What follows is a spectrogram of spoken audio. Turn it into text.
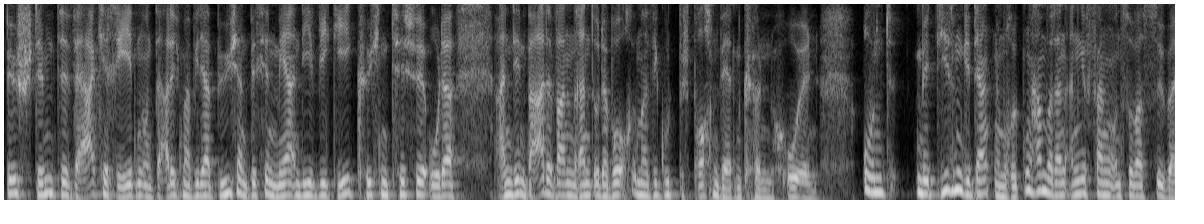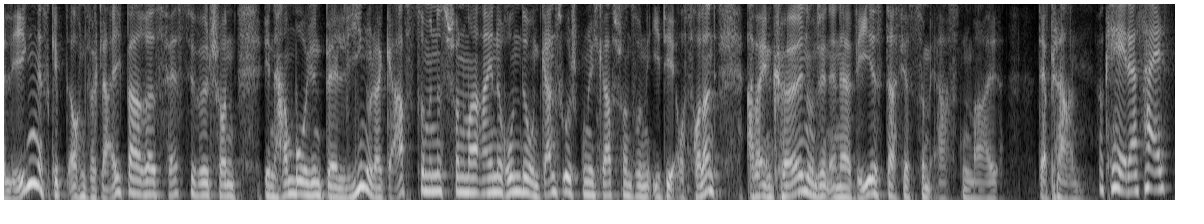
bestimmte Werke reden und dadurch mal wieder Bücher ein bisschen mehr an die WG-Küchentische oder an den Badewannenrand oder wo auch immer sie gut besprochen werden können, holen. Und mit diesem Gedanken im Rücken haben wir dann angefangen, uns sowas zu überlegen. Es gibt auch ein vergleichbares Festival schon in Hamburg und Berlin oder gab es zumindest schon mal eine Runde und ganz ursprünglich gab es schon so eine Idee aus Holland. Aber in Köln und in NRW ist das jetzt zum ersten Mal der Plan. Okay, das heißt,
